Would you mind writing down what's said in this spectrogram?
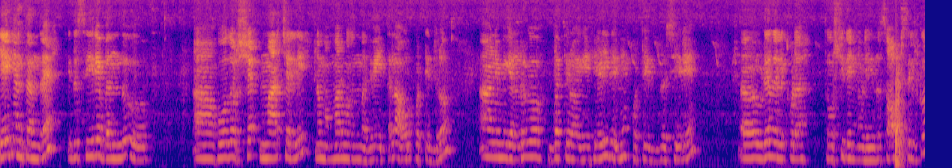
ಹೇಗೆ ಅಂತಂದರೆ, ಇದು ಸೀರೆ ಬಂದು ಹೋದ ವರ್ಷ ಮಾರ್ಚಲ್ಲಿ ನಮ್ಮ ಅಮ್ಮರ ಮಗನ ಮದುವೆ ಇತ್ತಲ್ಲ, ಅವ್ರು ಕೊಟ್ಟಿದ್ದರು ನಿಮಗೆಲ್ರಿಗೂ ಗೊತ್ತಿರೋ ಹಾಗೆ ಹೇಳಿದ್ದೀನಿ, ಕೊಟ್ಟಿದ್ದು ಸೀರೆ. ವಿಡಿಯೋದಲ್ಲಿ ಕೂಡ ತೋರಿಸಿದ್ದೀನಿ ನೋಡಿ, ಇದು ಸಾಫ್ಟ್ ಸಿಲ್ಕು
